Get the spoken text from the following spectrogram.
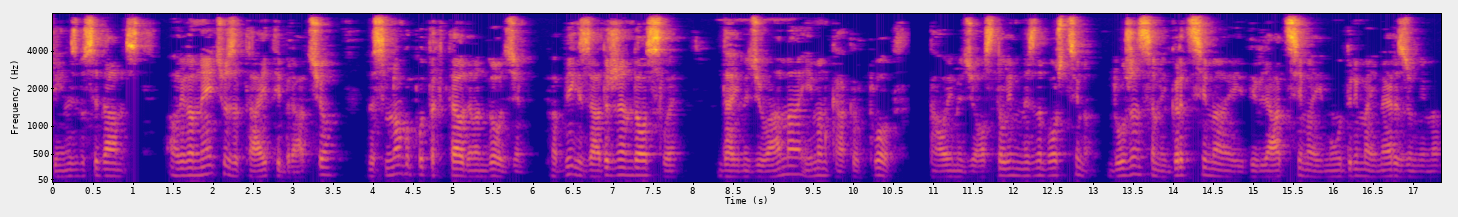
13 do 17. Ali vam neću zatajiti, braćo, da sam mnogo puta hteo da vam dođem, pa bih zadržan dosle, da i među vama imam kakav plod, kao i među ostalim neznabošcima. Dužan sam i Grcima, i divljacima, i mudrima, i nerazumnima.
